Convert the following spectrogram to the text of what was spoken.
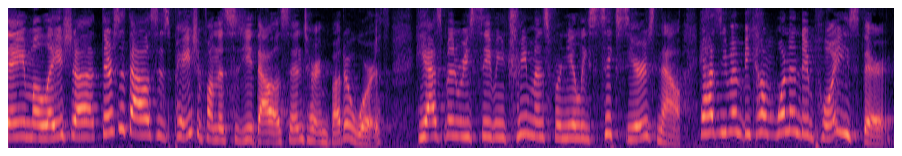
In Malaysia, there's a dialysis patient from the Chi Dialysis Center in Butterworth. He has been receiving treatments for nearly six years now. He has even become one of the employees there.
